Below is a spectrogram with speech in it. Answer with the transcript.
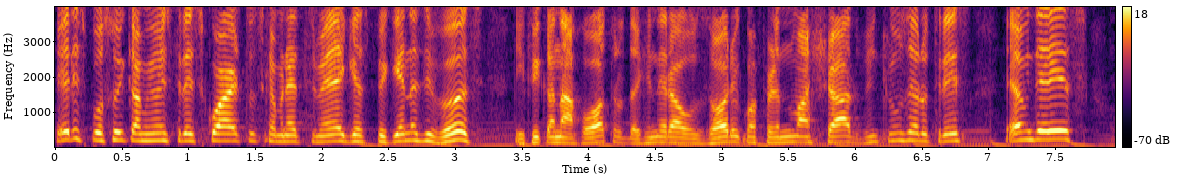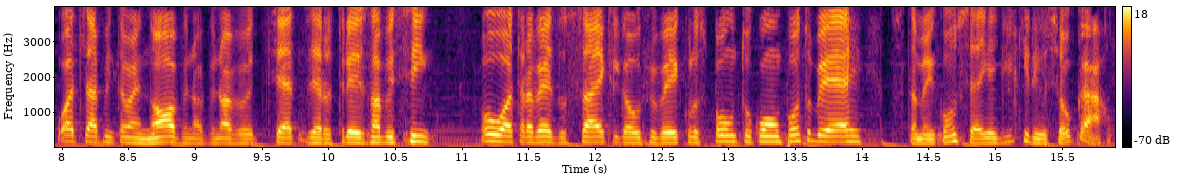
Eles possuem caminhões 3 quartos, caminhonetes médias, pequenas e vans e fica na rótula da General Osório com a Fernando Machado, 2103 é o endereço. O WhatsApp então é 999870395 ou através do site gaúchoveículos.com.br você também consegue adquirir o seu carro.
